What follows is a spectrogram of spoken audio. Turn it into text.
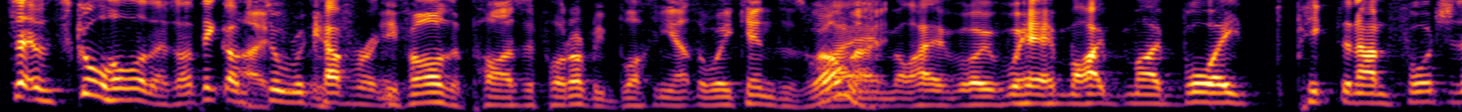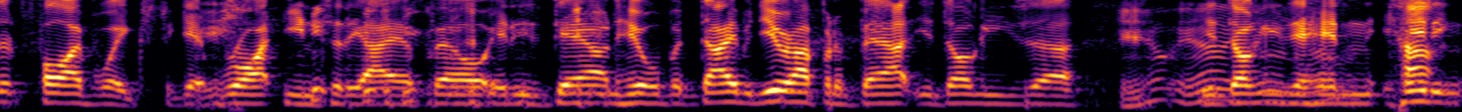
so school holidays. I think I'm still If- recovering. If, I was a Pie supporter, I'd be blocking out the weekends as well, I mate. I where my, my boy picked an unfortunate five weeks to get right into the AFL. It is downhill. But David, you're up and about. Your doggies, uh, Yeah, yeah, your doggies are heading, Can't, heading.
